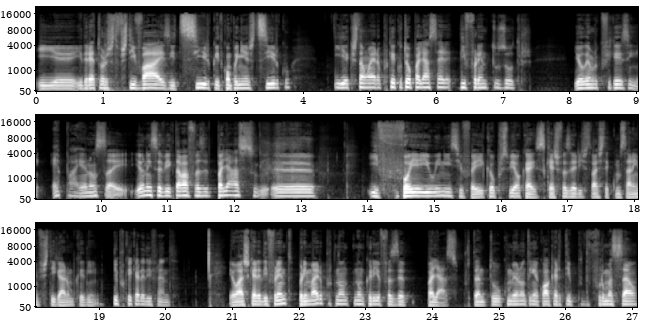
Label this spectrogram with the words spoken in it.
e, eh, e, diretores de festivais e de circo e de companhias de circo e a questão era porque é que o teu palhaço era diferente dos outros. E eu lembro que fiquei assim, epá, eu não sei, eu nem sabia que estava a fazer de palhaço. Uh, e foi aí o início, foi aí que eu percebi, ok, se queres fazer isto vais ter que começar a investigar um bocadinho. E porquê que era diferente? Eu acho que era diferente, primeiro porque não, não queria fazer palhaço. Portanto, como eu não tinha qualquer tipo de formação,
